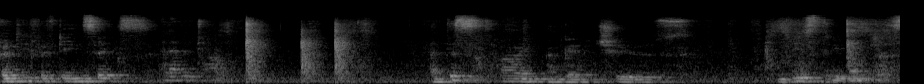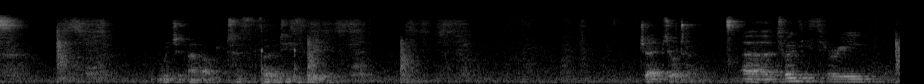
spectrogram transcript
20, 15, 6. 11, 12. And this time I'm going to choose these three numbers, which add up to 33. James, your turn. Uh, 23, uh,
